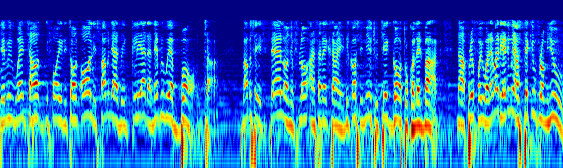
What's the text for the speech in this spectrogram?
David went out before he returned. All his family has been cleared and everywhere burnt. Bible says he fell on the floor and started crying because he needed to take God to collect back. Now I pray for you. Whatever the enemy has taken from you,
